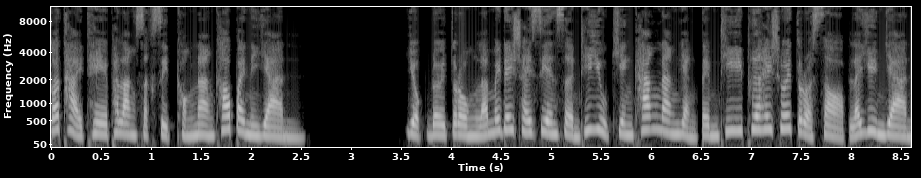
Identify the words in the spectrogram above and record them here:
ก็ถ่ายเทพลังศักดิ์สิทธิ์ของนางเข้าไปในยัน หยกโดยตรงและไม่ได้ใช้เซียนเซินที่อยู่เคียงข้างนางอย่างเต็มที่เพื่อให้ช่วยตรวจสอบและยืนยัน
